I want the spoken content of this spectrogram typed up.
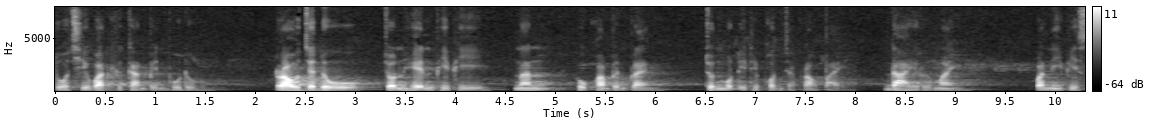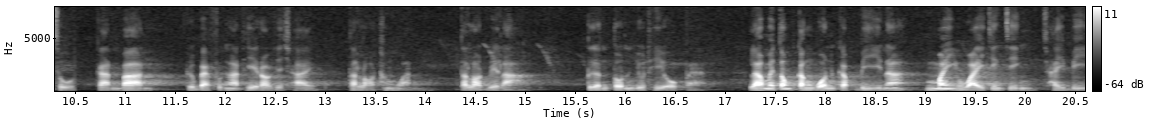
ตัวชี้วัดคือการเป็นผู้ดู เราจะดูจนเห็นพีพีนั้นถูกความเปลี่ยนแปลง จนหมดอิทธิพลจากเราไป ได้หรือไม่ วันนี้พิสูจน์การบ้านหรือแบบฝึกหัดที่เราจะใช้ตลอดทั้งวัน ตลอดเวลา เตือนตนอยู่ที่โอแปด แล้วไม่ต้องกังวลกับบีนะ ไม่ไหวจริง ๆ ใช้บี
